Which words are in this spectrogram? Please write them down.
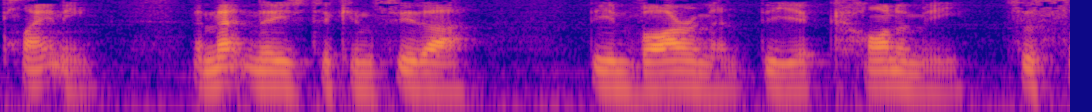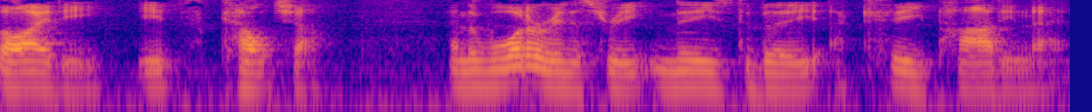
planning, and that needs to consider the environment, the economy, society, its culture. And the water industry needs to be a key part in that.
